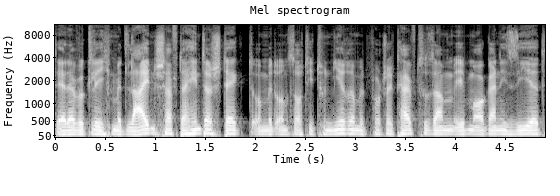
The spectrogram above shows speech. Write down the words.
der da wirklich mit Leidenschaft dahinter steckt und mit uns auch die Turniere mit Project Hive zusammen eben organisiert.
